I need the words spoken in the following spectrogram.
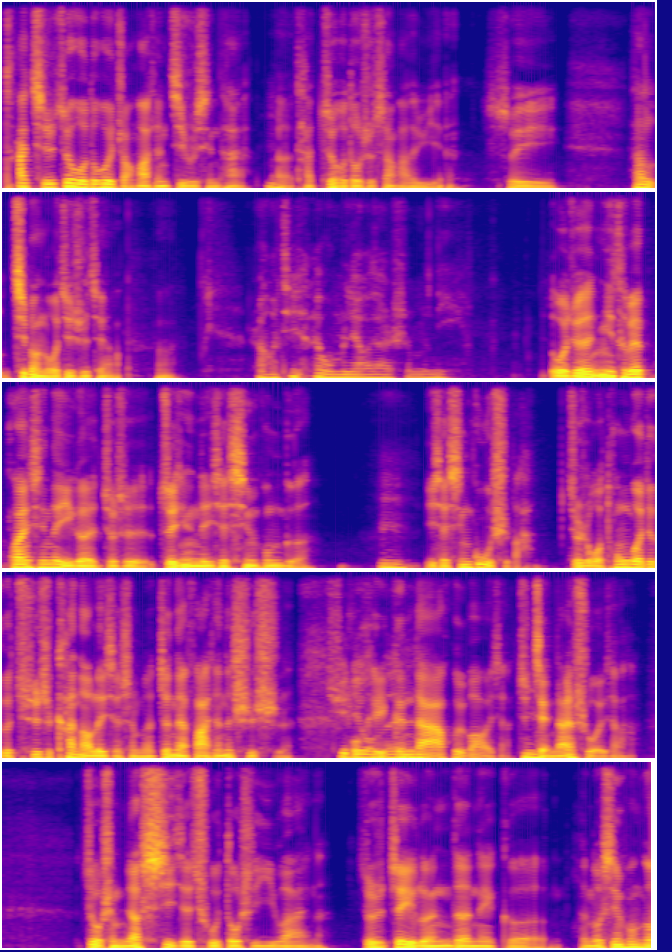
它其实最后都会转化成技术形态，呃，它最后都是算法的语言，所以它基本逻辑是这样的。嗯，然后接下来我们聊点什么你？我觉得你特别关心的一个就是最近的一些新风格，嗯，一些新故事吧。就是我通过这个趋势看到了一些什么正在发生的事实，我可以跟大家汇报一下，就简单说一下哈。就什么叫细节处都是意外呢？就是这一轮的那个很多新风格，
